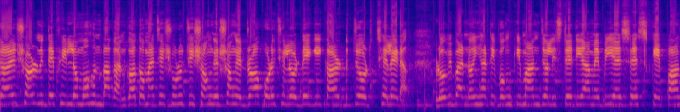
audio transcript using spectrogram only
জয়ের স্মরণীতে ফিরল মোহনবাগান। গত ম্যাচে সুরুচির সঙ্গে সঙ্গে ড্র করেছিল ডেগি কার্ডজোর ছেলেরা। রবিবার নৈহাটি বঙ্কিমাঞ্জলি স্টেডিয়ামে বিএসএসকে পাঁচ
